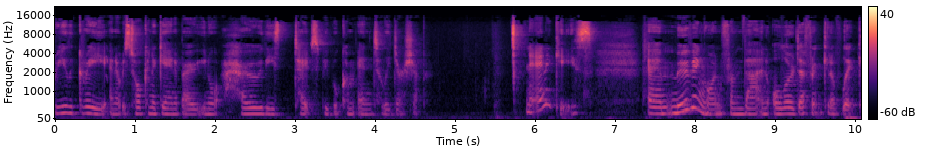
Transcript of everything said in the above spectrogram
really great. And it was talking again about, you know, how these types of people come into leadership. in any case, um, moving on from that and all our different kind of like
